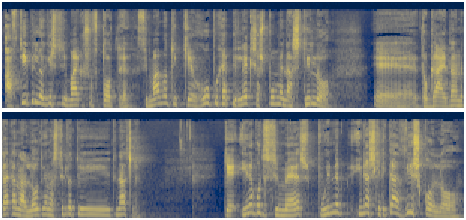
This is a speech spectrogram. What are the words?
αυτή η επιλογή στη Microsoft τότε, θυμάμαι ότι και εγώ που είχα επιλέξει ας πούμε να στείλω ε, τον Guidance, μετά έκανα load για να στείλω τη, την Ashley. Και είναι από τις στιγμές που είναι, είναι σχετικά δύσκολο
